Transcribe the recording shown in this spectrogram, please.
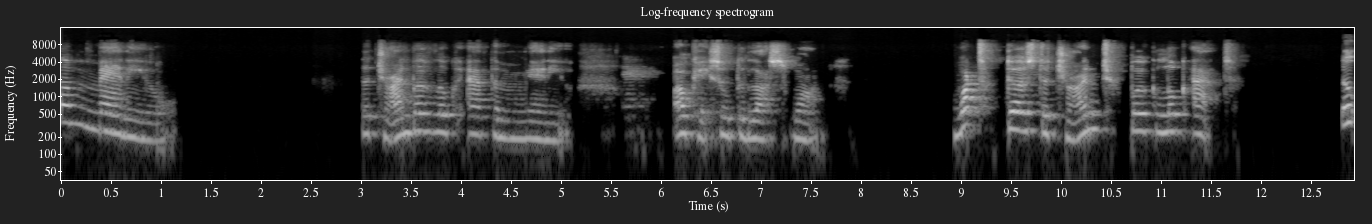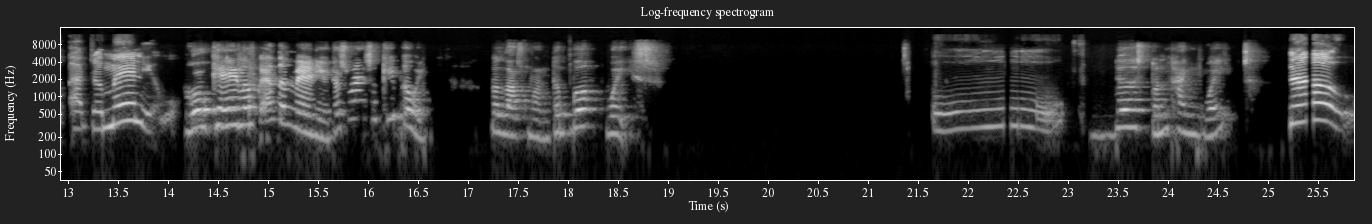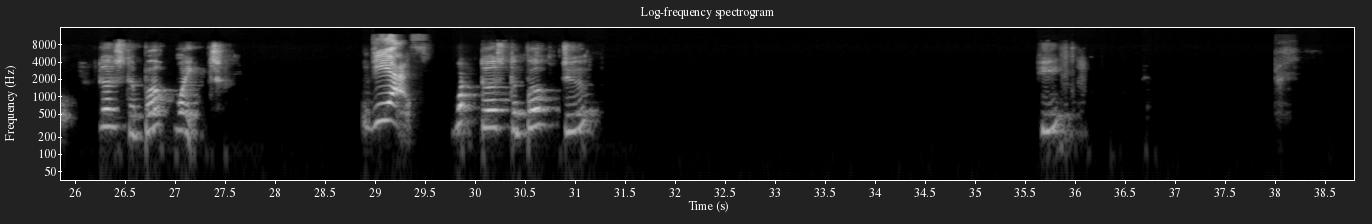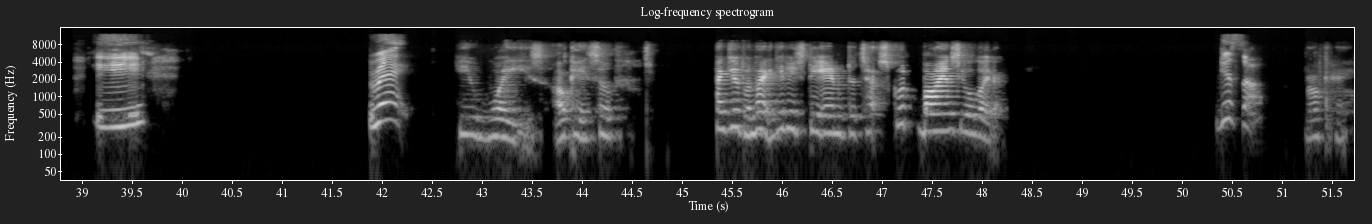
the menu. The giant bird look at the menu. Okay, so the last one. What does the giant book look at? Look at the menu. Okay, look at the menu. That's right, so keep going. The last one, the book weighs. Oh, Does Tuấn Thành weight? no. Does the book weight? Yes. What does the book do? He He red. he weighs. Okay, so thank you, Tuấn Thành. This is the end of the test. Goodbye and see you later. Yes, sir. Okay.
